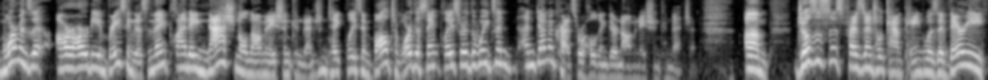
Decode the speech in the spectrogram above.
Mormons are already embracing this, and they planned a national nomination convention take place in Baltimore, the same place where the Whigs and, and Democrats were holding their nomination convention. Um, Joseph Smith's presidential campaign was a very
